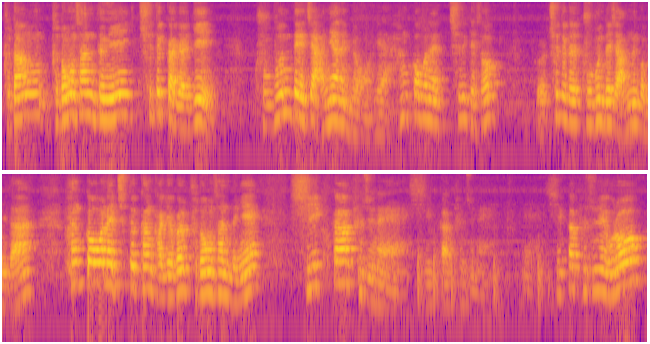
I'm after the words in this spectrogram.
부당, 부동산 등의 취득 가격이 구분되지 아니하는 경우, 예, 한꺼번에 취득해서 그 취득에 구분되지 않는 겁니다. 한꺼번에 취득한 가격을 부동산 등의 시가 표준에, 시가 표준에, 예, 시가 표준액으로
